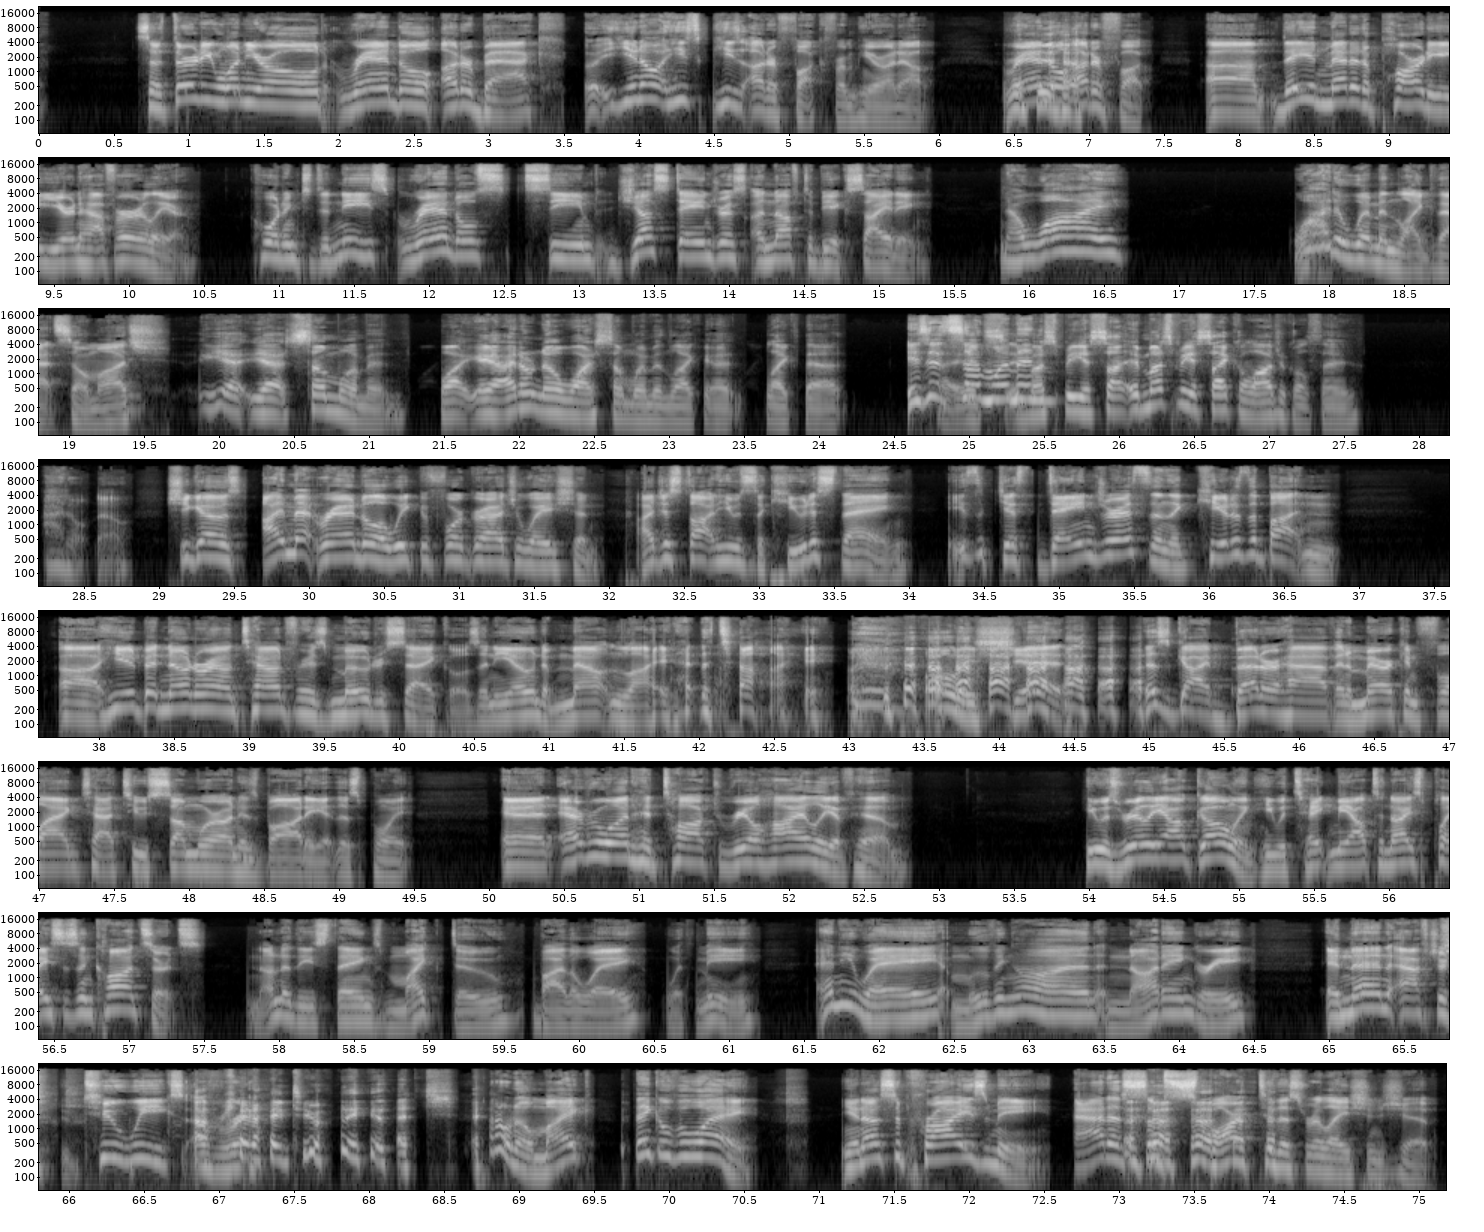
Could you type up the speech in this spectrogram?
so 31-year-old Randall Utterback, uh, you know what? He's he's Utterfuck from here on out. Randall Utterfuck. Um, they had met at a party a year and a half earlier. According to Denise, Randall seemed just dangerous enough to be exciting. Now, why? Why do women like that so much? Yeah, yeah. Some women. Why? Yeah, I don't know why some women like it like that. Is it Uh, some women? It must be a. It must be a psychological thing. I don't know. She goes, I met Randall a week before graduation. I just thought he was the cutest thing. He's just dangerous and the cute as a button. Uh, he had been known around town for his motorcycles, and he owned a mountain lion at the time. Holy shit! This guy better have an American flag tattoo somewhere on his body at this point. And everyone had talked real highly of him. He was really outgoing. He would take me out to nice places and concerts. None of these things Mike do, by the way, with me. Anyway, moving on, not angry. And then after two weeks of How can I do any of that shit? I don't know, Mike. Think of a way. You know, surprise me. Add us some spark to this relationship.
